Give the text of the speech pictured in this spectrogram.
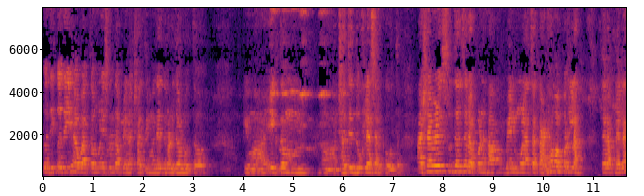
कधी कधी ह्या वातामुळे सुद्धा आपल्याला छातीमध्ये धडधड होतं किंवा एकदम छातीत दुखल्यासारखं होतं. अशा वेळेस सुद्धा जर आपण हा बेलमुळाचा काढा वापरला तर आपल्याला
